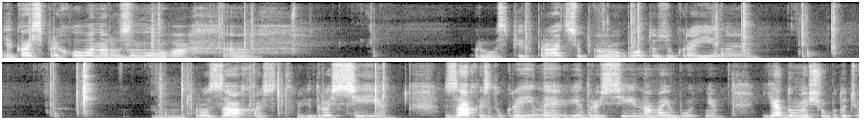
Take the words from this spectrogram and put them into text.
Якась прихована розмова про співпрацю, про роботу з Україною. Про захист від Росії захист України від Росії на майбутнє. Я думаю, що будуть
